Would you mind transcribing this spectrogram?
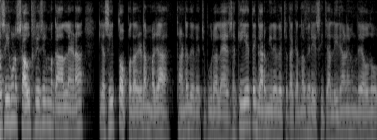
ਅਸੀਂ ਹੁਣ ਸਾਊਥ ਫੇਸਿੰਗ ਮਕਾਨ ਲੈਣਾ ਕਿ ਅਸੀਂ ਧੁੱਪ ਦਾ ਜਿਹੜਾ ਮਜ਼ਾ ਠੰਡ ਦੇ ਵਿੱਚ ਪੂਰਾ ਲੈ ਸਕੀਏ ਤੇ ਗਰਮੀ ਦੇ ਵਿੱਚ ਤਾਂ ਕਹਿੰਦਾ ਫਿਰ ਏਸੀ ਚੱਲ ਹੀ ਜਾਣੇ ਹੁੰਦੇ ਆ, ਉਦੋਂ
